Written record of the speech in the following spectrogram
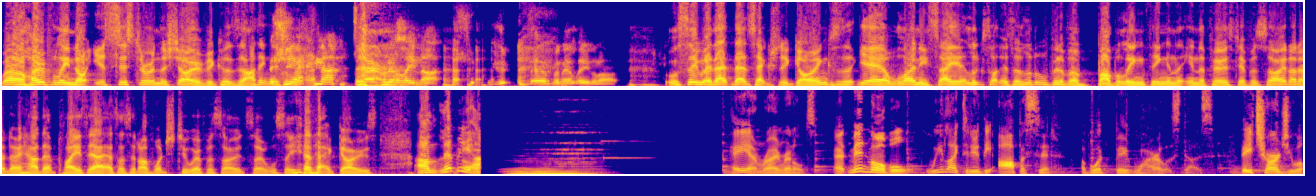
Well, hopefully not your sister in the show because I think there's yeah, no, definitely not, definitely not. We'll see where that that's actually going because yeah, we'll only say it looks like there's a little bit of a bubbling thing in the in the first episode. I don't know how that plays out. As I said, I've watched two episodes, so we'll see how that goes. Um, let me. Oh. Hey, I'm Ryan Reynolds. At Mint Mobile, we like to do the opposite of what Big Wireless does. They charge you a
